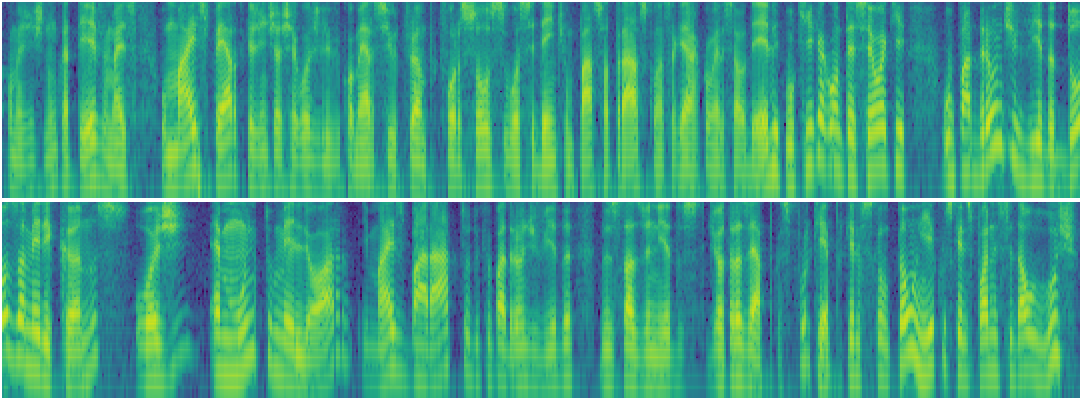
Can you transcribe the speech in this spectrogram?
como a gente nunca teve, mas o mais perto que a gente já chegou de livre comércio e o Trump forçou o Ocidente um passo atrás com essa guerra comercial dele, o que, que aconteceu é que o padrão de vida dos americanos hoje é muito melhor e mais barato do que o padrão de vida dos Estados Unidos de outras épocas. Por quê? Porque eles são tão ricos que eles podem se dar o luxo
